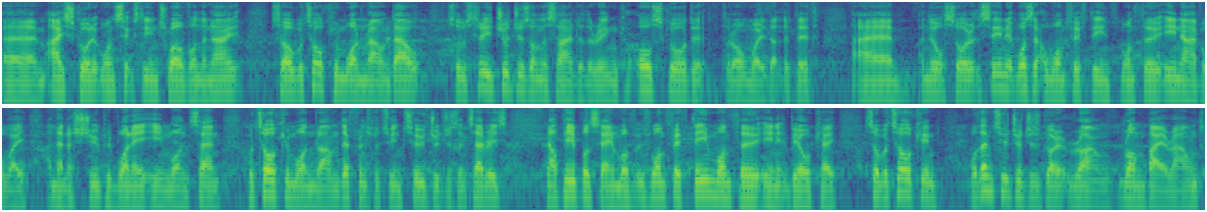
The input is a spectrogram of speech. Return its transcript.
Um, I scored at 116-12 on the night, so we're talking one round out. So there's three judges on the side of the ring, all scored it their own way that they did. Um, and they all saw it the scene. It wasn't a 115-113 either way, and then a stupid 118-110. We're talking one round difference between two judges and Terry's. Now people are saying, well, if it was 115-113, it'd be okay. So we're talking well, them two judges got it wrong, by a round,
